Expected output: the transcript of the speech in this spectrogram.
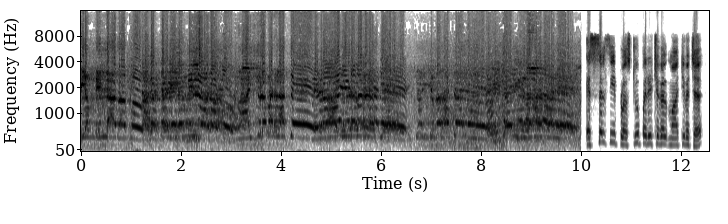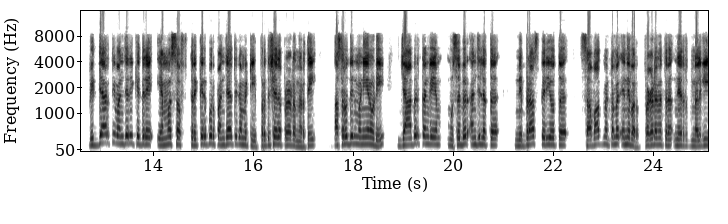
തകർത്തെറിയും ഇല്ലാതാക്കൂ. തകർത്തെറിയും ഇല്ലാതാക്കൂ പിണറായിയുടെ മരണത്തെ. പിണറായിയുടെ മരണത്തെ. S L C plus two പരീക്ഷകൾ മാറ്റിവെച്ച് വിദ്യാർത്ഥി വഞ്ചനയ്ക്കെതിരെ M S F Trikaripur panchayat committee പ്രതിഷേധ പ്രകടനം നടത്തി. അസറുദ്ദീൻ മണിയനോടി ജാബിർ തങ്കയം മുസബിർ അഞ്ചിലത്ത് നിബ്രാസ് പെരിയോത്ത് സവാദ് മെട്ടമൽ എന്നിവർ പ്രകടനത്തിന് നേതൃത്വം നൽകി.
